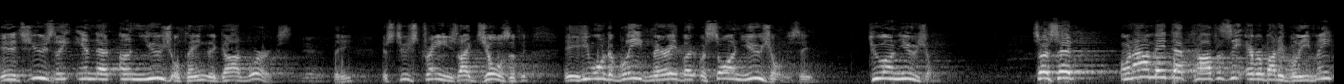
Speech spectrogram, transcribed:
And it's usually in that unusual thing that God works. See? It's too strange, like Joseph. He wanted to believe Mary, but it was so unusual, you see. Too unusual. So I said, when I made that prophecy, everybody believed me.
